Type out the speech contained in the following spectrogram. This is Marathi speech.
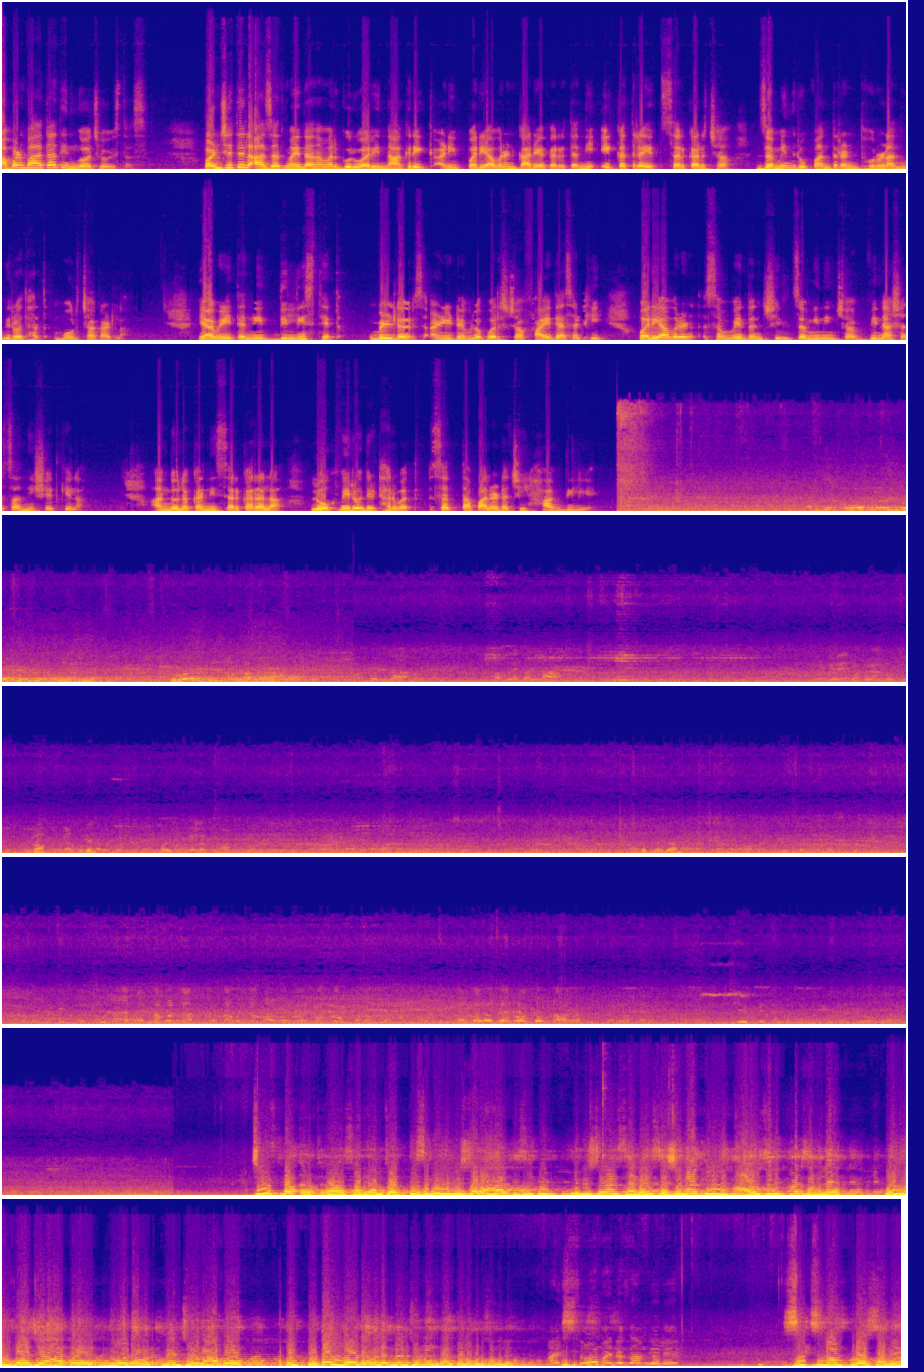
आपण पाहतात इंगॉ चोवीस तास. पणजीतील आझाद मैदानावर गुरुवारी नागरिक आणि पर्यावरण कार्यकर्त्यांनी एकत्र येत सरकारच्या जमीन रूपांतरण धोरणांविरोधात मोर्चा काढला. यावेळी त्यांनी दिल्ली स्थित बिल्डर्स आणि डेव्हलपर्सच्या फायद्यासाठी पर्यावरण संवेदनशील जमिनींच्या विनाशाचा निषेध केला. आंदोलकांनी सरकाराला लोकविरोधी ठरवत सत्ता पालटाची हाक दिली आहे चीफ सॉरी आमचो टीसीपी मिनिस्टर आहा टीसीपी मिनिस्टरान सेवन सेशनाक इन हाऊस रिपोर्ट सांगले पयलीं जे आहा पळय नो डेव्हलपमेंट झोन आहा पळय आपण टोटल नो डेव्हलपमेंट झोनान घालतलो म्हणून सांगले सिक्स मंथ क्रॉस झाले.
